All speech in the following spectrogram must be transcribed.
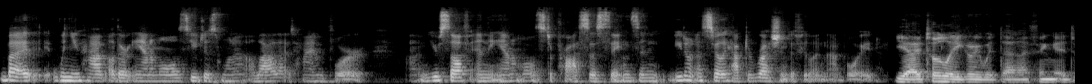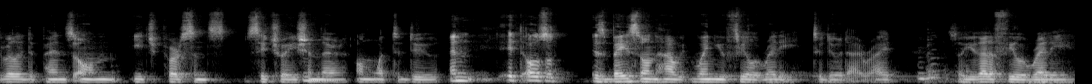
But when you have other animals, you just want to allow that time for um, yourself and the animals to process things, and you don't necessarily have to rush into filling that void. Yeah, I totally agree with that. I think it really depends on each person's situation there on what to do. And it also is based on how when you feel ready to do that, right? So you got to feel ready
